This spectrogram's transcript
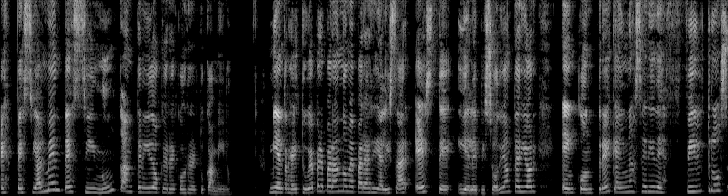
especialmente si nunca han tenido que recorrer tu camino. Mientras estuve preparándome para realizar este y el episodio anterior, encontré que hay una serie de filtros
